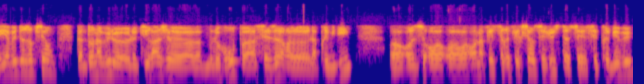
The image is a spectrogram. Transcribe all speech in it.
il y avait deux options. Quand on a vu le, le tirage, euh, le groupe à 16h l'après-midi, euh, on, a fait cette réflexion, c'est juste, c'est très bien vu.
